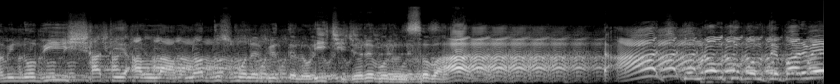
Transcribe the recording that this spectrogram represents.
আমি নবীর সাথে আল্লাহ আপনার দুশ্মনের বিরুদ্ধে লড়িয়েছি, জোরে বলুন সোভান আজ তোমরাও তো বলতে পারবে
